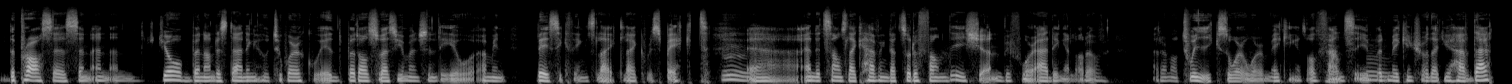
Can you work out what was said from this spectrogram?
the process and, and, and job and understanding who to work with, but also as you mentioned, Leo, I mean, basic things like like respect. Mm. Uh, and it sounds like having that sort of foundation before adding a lot of I don't know tweaks or or making it all fancy, mm. but making sure that you have that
